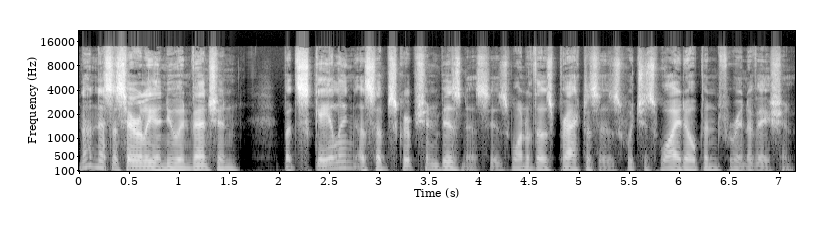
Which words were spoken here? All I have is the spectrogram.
Not necessarily a new invention, but scaling a subscription business is one of those practices which is wide open for innovation.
